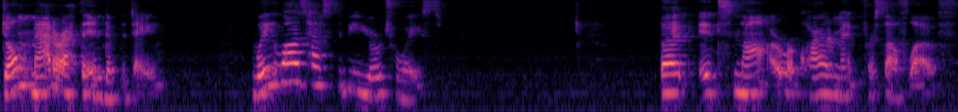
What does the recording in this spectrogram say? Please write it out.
don't matter at the end of the day. Weight loss has to be your choice, but it's not a requirement for self love.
